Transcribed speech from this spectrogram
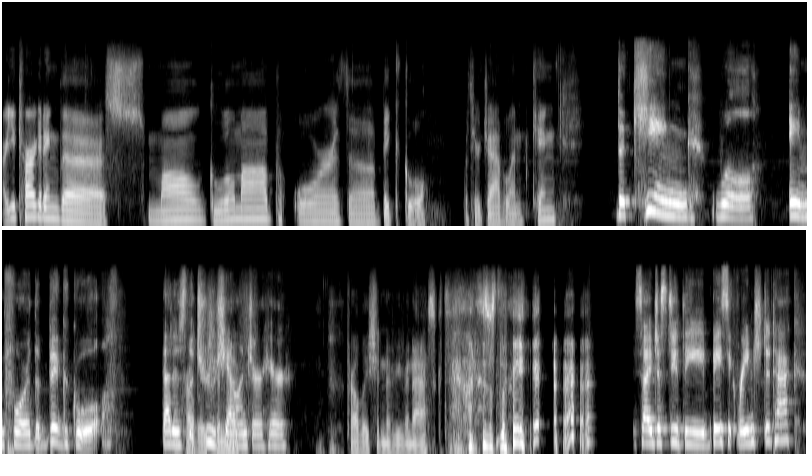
Are you targeting the small ghoul mob or the big ghoul with your javelin, King? The king will aim for the big ghoul. That is the true shouldn't have- challenger here. Probably shouldn't have even asked, honestly. So I just do the basic ranged attack.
